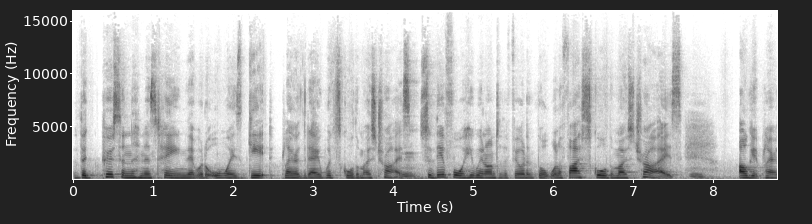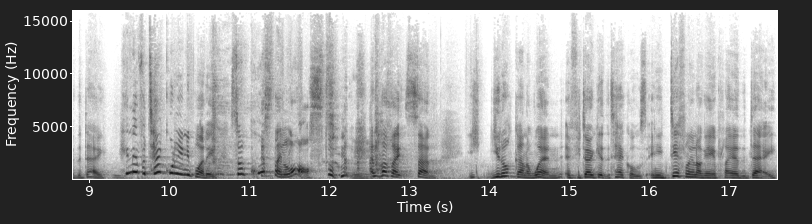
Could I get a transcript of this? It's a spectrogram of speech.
the person in his team that would always get player of the day would score the most tries. Mm. So therefore, he went onto the field and thought, well, if I score the most tries, Mm. I'll get player of the day. He never tackled anybody, so of course they lost. Mm. and I was like, son. Y- You're not going to win if you don't get the tackles, and you're definitely not going to get player of the day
